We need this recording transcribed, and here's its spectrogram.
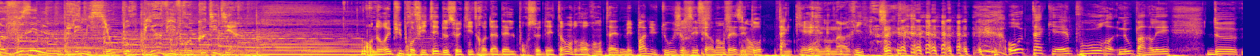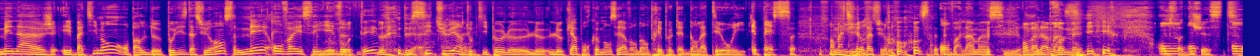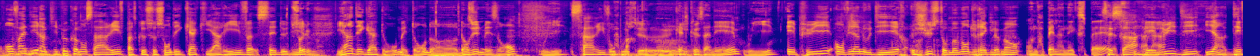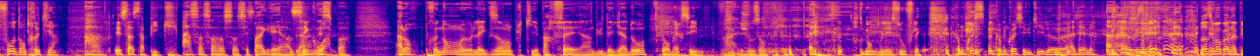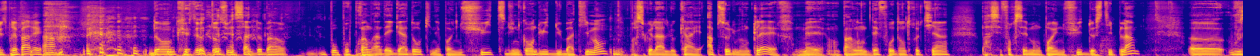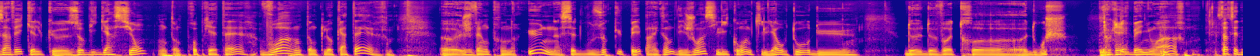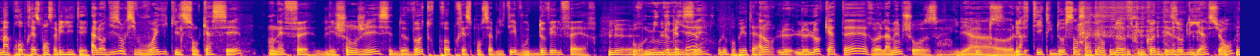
Vous et nous, L'émission pour bien vivre au quotidien. On aurait pu profiter de ce titre d'Adèle pour se détendre hors antenne, mais pas du tout. José Fernandez est au taquet. On en a ri. au taquet pour nous parler de ménage et bâtiment. On parle de police d'assurance, mais on va essayer de, Nouveauté. de- de situer un tout petit peu le, le- le cas pour commencer avant d'entrer peut-être dans la théorie épaisse en matière d'assurance. On va l'amincir. On va je la le promets. mincir. Qu'elle soit digeste. on- on va dire un petit peu comment ça arrive parce que ce sont des cas qui arrivent. C'est de dire, il y a un dégât d'eau, mettons, dans, dans une maison. Oui. Ça arrive au bout de quelques années. Oui. Et puis, on vient nous dire, juste au moment du règlement, On appelle un expert. c'est ça, et Voilà. lui dit, il y a un défaut d'entretien. Ah. Et ça, ça pique. Ah, ça, ça, ça, c'est pas agréable. C'est hein, quoi pas? Alors, prenons euh, l'exemple qui est parfait hein, du dégât d'eau. Je vous remercie. Ouais, je vous en prie. Heureusement que vous l'avez soufflé. Comme quoi, c'est- comme quoi c'est utile, euh, Adèle. Ah, oui. Heureusement qu'on a pu se préparer. Ah. Donc, dans une salle de bain, pour, prendre un dégât d'eau qui n'est pas une fuite d'une conduite du bâtiment, parce que là, le cas est absolument clair, mais en parlant de défaut d'entretien, bah, c'est forcément pas une fuite de ce type-là. Euh, vous avez quelques obligations en tant que propriétaire, voire en tant que locataire. Euh, je vais en prendre une, c'est de vous occuper, par exemple, des joints silicone qu'il y a autour du, de, de votre euh, douche Ou baignoire. Ça, c'est de ma propre responsabilité. Alors disons que si vous voyez qu'ils sont cassés, en effet, les changer, c'est de votre propre responsabilité. Vous devez le faire. Le, Pour le minimiser. locataire ou le propriétaire? Alors le, le locataire, euh, la même chose. Il y a euh, l'article 259 du Code des obligations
